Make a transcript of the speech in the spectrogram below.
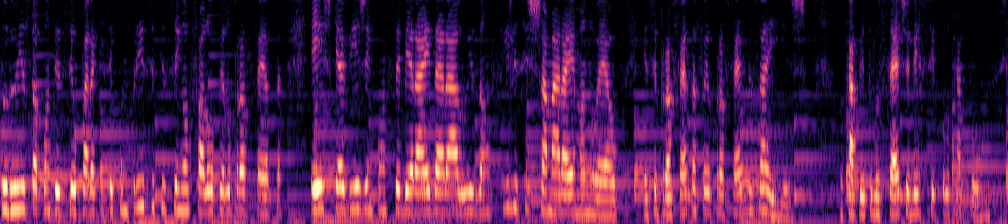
Tudo isso aconteceu para que se cumprisse o que o Senhor falou pelo profeta. Eis que a virgem conceberá e dará à luz a um filho e se chamará Emanuel. Esse profeta foi o profeta Isaías. No capítulo 7, versículo 14.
